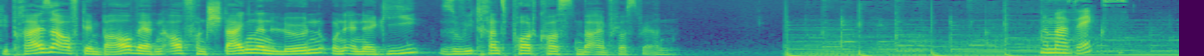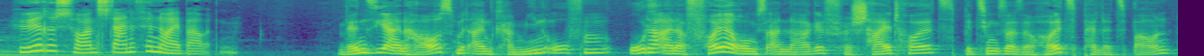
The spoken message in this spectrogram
Die Preise auf dem Bau werden auch von steigenden Löhnen und Energie sowie Transportkosten beeinflusst werden. Nummer 6. Höhere Schornsteine für Neubauten. Wenn Sie ein Haus mit einem Kaminofen oder einer Feuerungsanlage für Scheitholz bzw. Holzpellets bauen,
